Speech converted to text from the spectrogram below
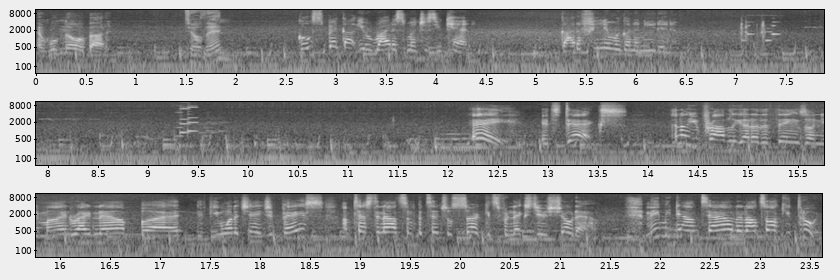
and we'll know about it. Till then, Go spec out your ride as much as you can. Got a feeling we're gonna need it. Hey, it's Dex. I know you probably got other things on your mind right now, but if you want to change your pace, I'm testing out some potential circuits for next year's showdown. Meet me downtown and I'll talk you through it.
